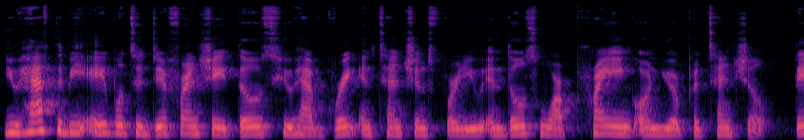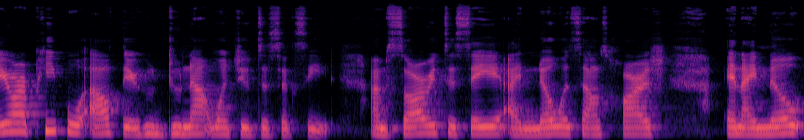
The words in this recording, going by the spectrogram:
You have to be able to differentiate those who have great intentions for you and those who are preying on your potential. There are people out there who do not want you to succeed. I'm sorry to say it. I know it sounds harsh, and I know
